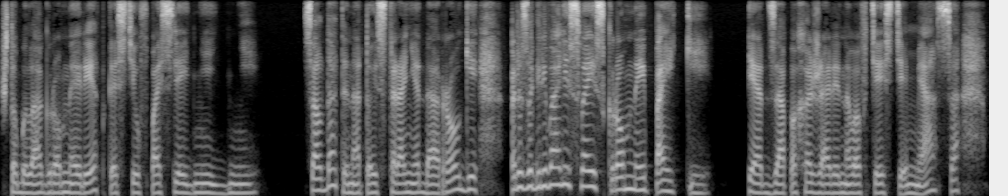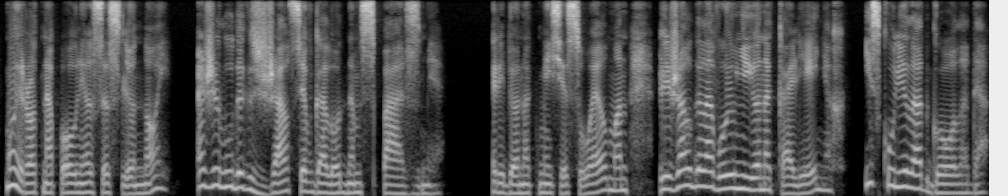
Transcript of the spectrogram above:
что было огромной редкостью в последние дни. Солдаты на той стороне дороги разогревали свои скромные пайки, и от запаха жареного в тесте мяса мой рот наполнился слюной, а желудок сжался в голодном спазме. Ребенок миссис Уэллман лежал головой у нее на коленях и скулил от голода.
